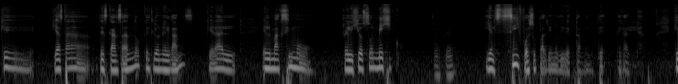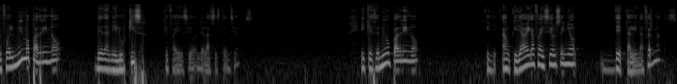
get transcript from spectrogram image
que, que ya está descansando, que es Leonel Gámez, que era el, el máximo religioso en México. Y él sí fue su padrino directamente de Galilea, que fue el mismo padrino de Daniel Urquiza, que falleció, el de las extensiones. Y que ese mismo padrino, que, aunque ya haya fallecido el señor, de Talina Fernández.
